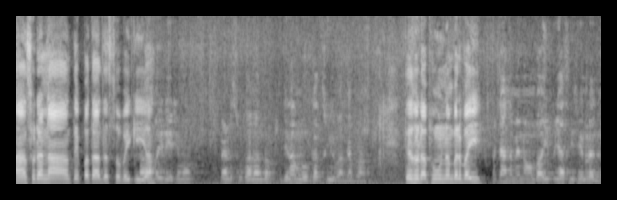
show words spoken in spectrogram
ਹਾਂ ਤੁਹਾਡਾ ਨਾਮ ਤੇ ਪਤਾ ਦੱਸੋ ਬਈ ਕੀ ਆ। ਬਾਈ ਰੇਸ਼ਮ। ਪਿੰਡ ਸੁਖਾਨੰਦ ਜ਼ਿਲ੍ਹਾ ਮੋਗਾ ਤਹਿਸੀਲ ਬਾਗਾ ਪੁਰਾਣਾ। ਤੇ ਤੁਹਾਡਾ ਫੋਨ ਨੰਬਰ ਬਾਈ? 9592 85699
